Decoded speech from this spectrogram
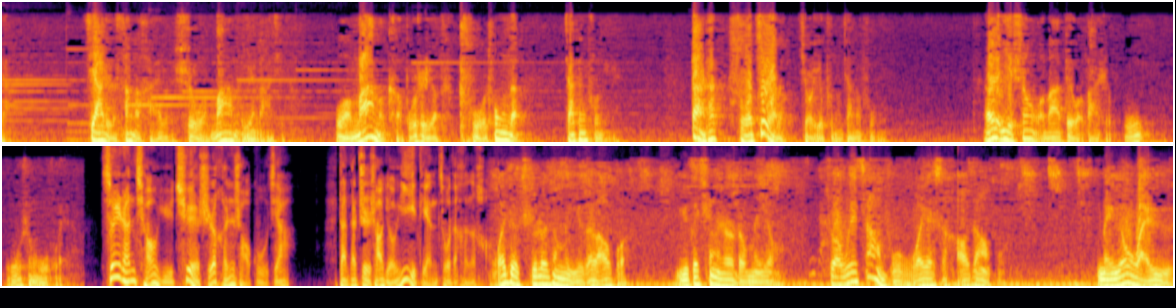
家。家里的三个孩子是我妈妈硬拉起的。我妈妈可不是一个普通的家庭妇女，但是他所做的就是一个普通家庭妇女。而且一生，我妈对我爸是无无生无悔的。虽然乔宇确实很少顾家，但他至少有一点做得很好。我就娶了这么一个老婆，一个情人都没有。作为丈夫，我也是好丈夫，没有外遇，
